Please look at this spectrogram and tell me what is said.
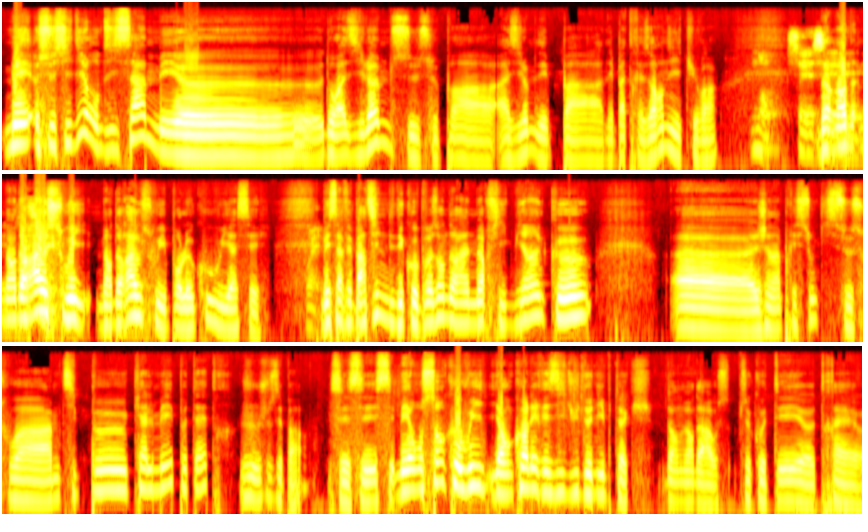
Mais ceci dit, on dit ça, mais euh, dans Asylum, c'est c'est pas, Asylum n'est pas, n'est pas très orni, tu vois. Non, c'est. Murder, House, oui, Murder House, oui, pour le coup, oui, assez. Ouais. Mais ça fait partie des composantes de Ryan Murphy, bien que euh, j'ai l'impression qu'il se soit un petit peu calmé, peut-être. Je, je sais pas. C'est, c'est, c'est- Mais on sent que oui, il y a encore les résidus de Nip Tuck dans Murder House. Ce côté euh, très, euh,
